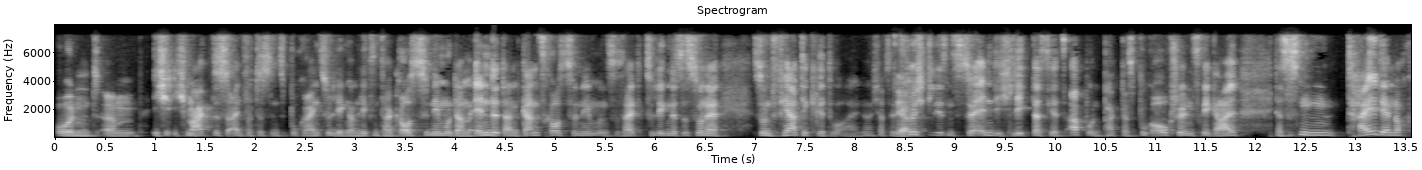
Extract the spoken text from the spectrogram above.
Und ähm, ich, ich mag das einfach, das ins Buch reinzulegen, am nächsten Tag rauszunehmen und am Ende dann ganz rauszunehmen und zur Seite zu legen. Das ist so, eine, so ein Fertigritual. Ne? Ich habe es jetzt ja. durchgelesen, es ist zu Ende, ich lege das jetzt ab und pack das Buch auch schön ins Regal. Das ist ein Teil, der noch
